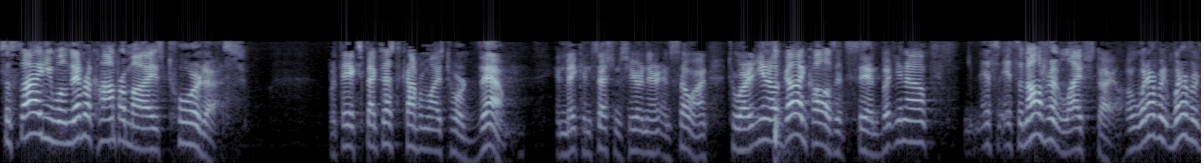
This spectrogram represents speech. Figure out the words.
Society will never compromise toward us, but they expect us to compromise toward them and make concessions here and there and so on to where, you know, God calls it sin, but you know, it's, it's an alternate lifestyle or whatever, whatever,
